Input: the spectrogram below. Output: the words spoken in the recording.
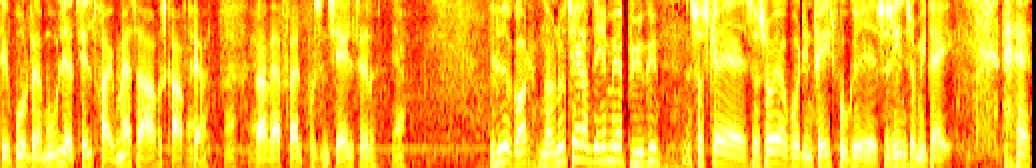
Det burde være muligt at tiltrække masser af arbejdskraft ja. her. Ja. Ja. Der er i hvert fald potentiale til det. Ja. Det lyder godt. Når vi nu taler om det her med at bygge, så, skal, så så jeg jo på din Facebook øh, så sent som i dag, at,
